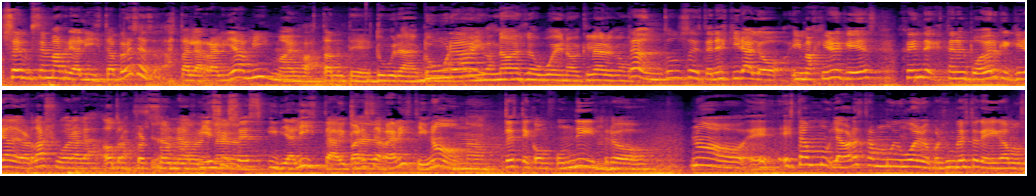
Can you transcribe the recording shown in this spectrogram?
sé, sé más realista, pero a veces hasta la realidad misma es bastante dura, dura y no es lo bueno, claro. Como, Claro, entonces tenés que ir a lo imaginar que es gente que está en el poder que quiera de verdad ayudar a las otras personas y ellos claro. es idealista y parece realista y no. No. Entonces te confundís, pero no, eh, está muy, la verdad está muy bueno. Por ejemplo, esto que digamos,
